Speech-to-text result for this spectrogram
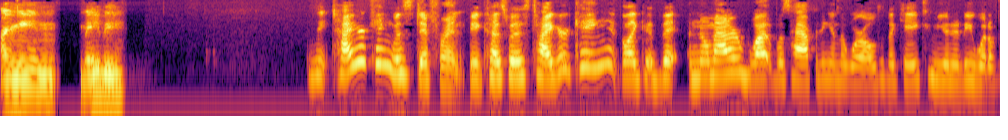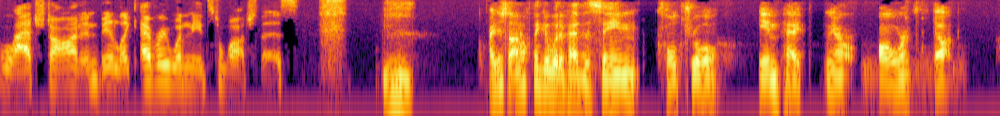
I mean, maybe. The Tiger King was different because with Tiger King, like the, no matter what was happening in the world, the gay community would have latched on and been like, everyone needs to watch this. I just I don't think it would have had the same cultural impact. if We all all weren't stuck. I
